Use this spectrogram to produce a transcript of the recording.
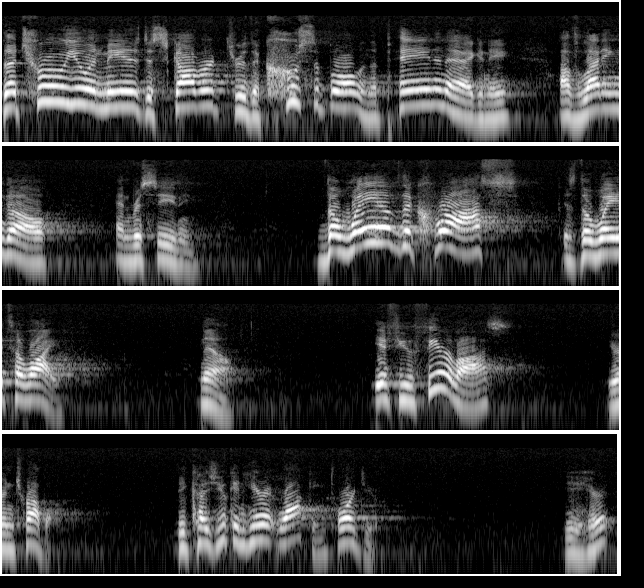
The true you and me is discovered through the crucible and the pain and agony of letting go and receiving. The way of the cross is the way to life. Now, if you fear loss, you're in trouble because you can hear it walking toward you. Do you hear it?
